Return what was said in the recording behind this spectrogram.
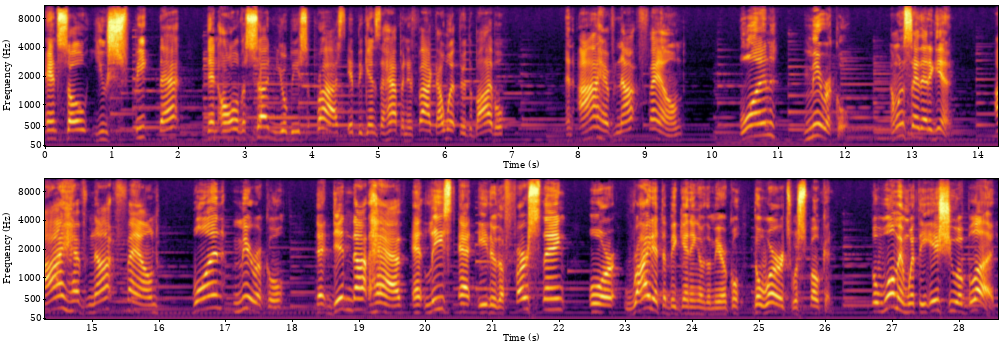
and so you speak that, then all of a sudden you'll be surprised it begins to happen. In fact, I went through the Bible and I have not found one miracle. I want to say that again. I have not found one miracle that did not have, at least at either the first thing or right at the beginning of the miracle, the words were spoken. The woman with the issue of blood,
